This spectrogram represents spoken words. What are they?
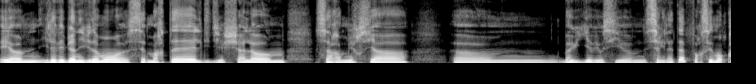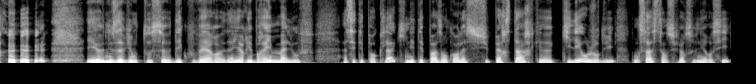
Et il avait bien évidemment Seb Martel, Didier Shalom, Sarah Murcia. bah oui, il y avait aussi Cyril Attab, forcément. et nous avions tous découvert d'ailleurs Ibrahim Malouf à cette époque-là, qui n'était pas encore la superstar qu'il est aujourd'hui. Donc ça, c'est un super souvenir aussi.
